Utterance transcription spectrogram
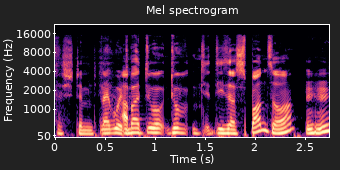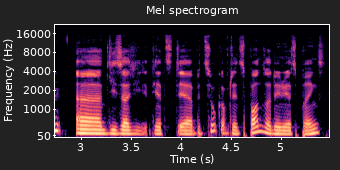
Das stimmt. Na gut. Aber du, du, dieser Sponsor, Mhm. äh, dieser jetzt der Bezug auf den Sponsor, den du jetzt bringst,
